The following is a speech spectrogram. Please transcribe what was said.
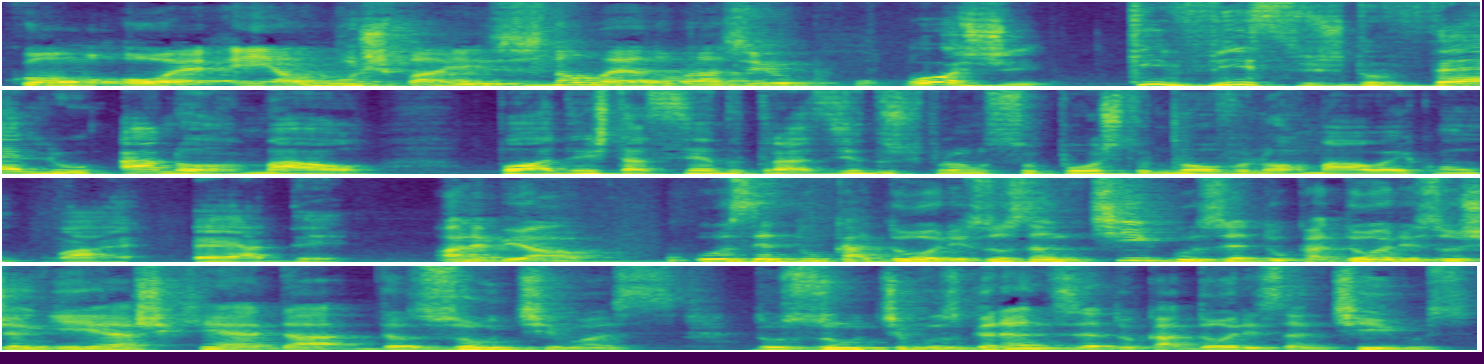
como ou é em alguns países, não é no Brasil. Hoje, que vícios do velho anormal podem estar sendo trazidos para um suposto novo normal aí com a EAD? Olha, Bial, os educadores, os antigos educadores, o Janguier acho que é da, das últimas, dos últimos grandes educadores antigos,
